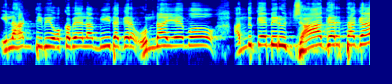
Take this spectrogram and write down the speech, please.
ఇలాంటివి ఒకవేళ మీ దగ్గర ఉన్నాయేమో అందుకే మీరు జాగ్రత్తగా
